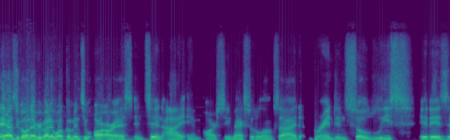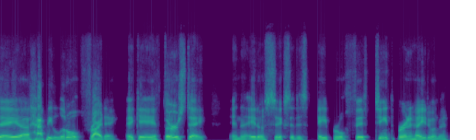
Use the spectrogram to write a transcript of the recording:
Hey, how's it going, everybody? Welcome into RRS in 10. I am RC Maxfield alongside Brandon Solis. It is a uh, happy little Friday, aka Thursday in the 806. It is April 15th. Brandon, how you doing, man?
